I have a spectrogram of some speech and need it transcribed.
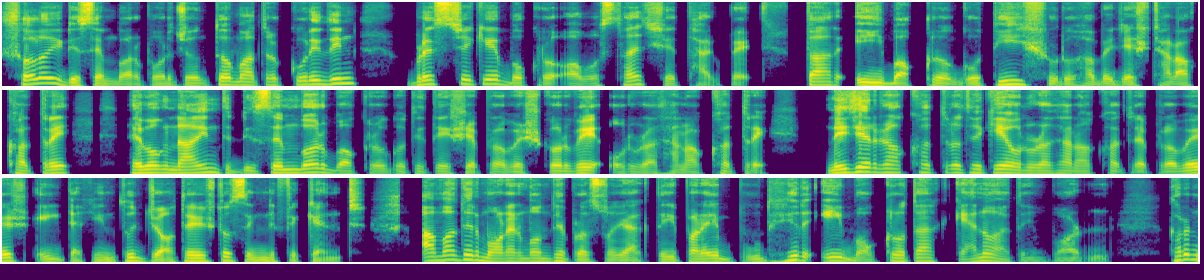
ষোলোই ডিসেম্বর পর্যন্ত। মাত্র কুড়ি দিন বৃশ্চিকে বক্র অবস্থায় সে থাকবে। তার এই বক্র গতি শুরু হবে জ্যেষ্ঠা নক্ষত্রে এবং নাইন্থ ডিসেম্বর বক্র গতিতে সে প্রবেশ করবে অনুরাধা নক্ষত্রে। নিজের নক্ষত্র থেকে অনুরাধা নক্ষত্রে প্রবেশ, এইটা কিন্তু যথেষ্ট সিগনিফিক্যান্ট আমাদের মনের মধ্যে প্রশ্ন জাগতেই পারে, বুধের এই বক্রতা কেন এত ইম্পর্টেন্ট কারণ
